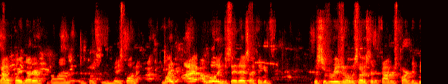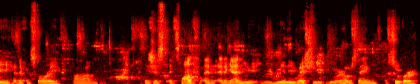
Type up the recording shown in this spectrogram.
Got to play better um, in postseason baseball. And uh, Mike, I, I'm willing to say this. I think if the Super Regional was hosted at Founders Park, it'd be a different story. Um, it's just it's tough and and again you, you really wish you, you were hosting a super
